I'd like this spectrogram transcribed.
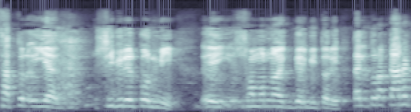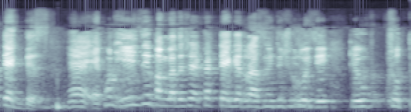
ছাত্র ইয়া শিবিরের কর্মী। এই সমন্বয়কদের ভিতরে। তাহলে তোরা কারে ট্যাগ দেস? হ্যাঁ এখন এই যে বাংলাদেশে একটা ট্যাগের রাজনীতি শুরু হয়েছে, কেউ সত্য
